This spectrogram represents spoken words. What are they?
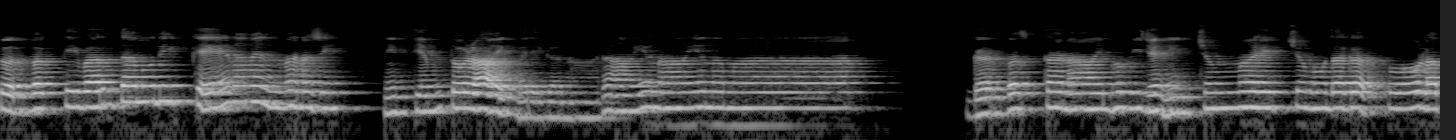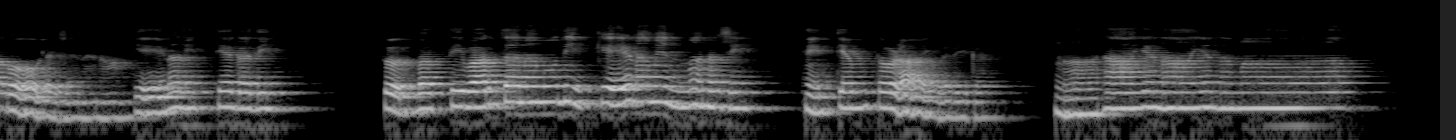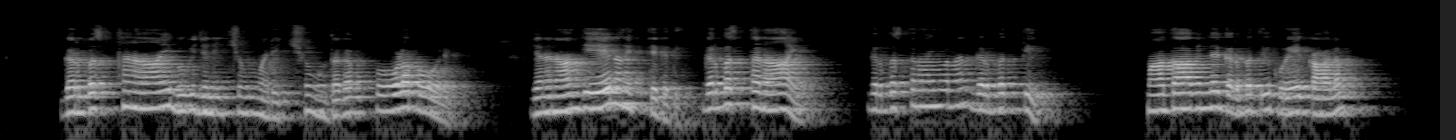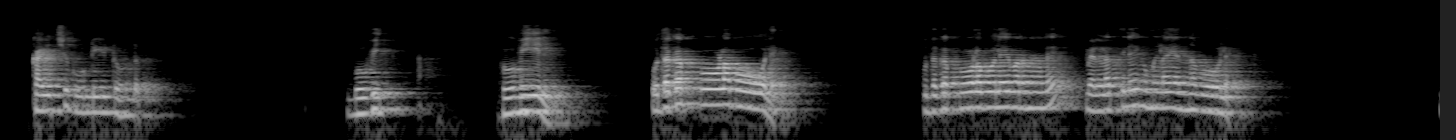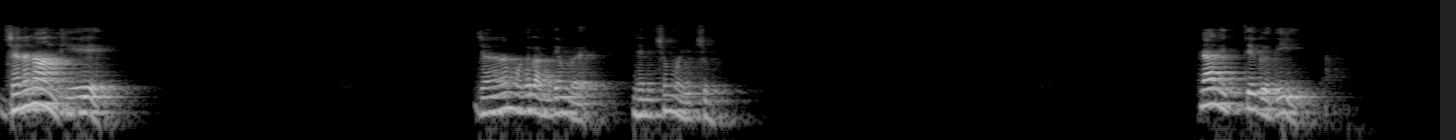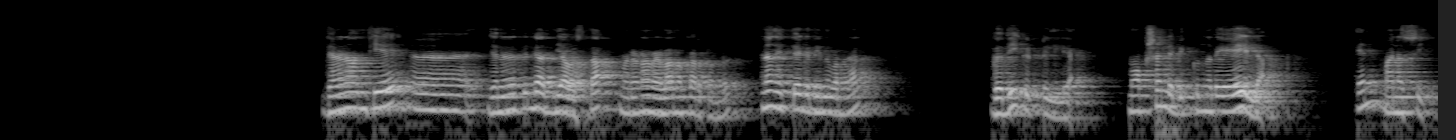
ത്വദ്ഭക്തി വർദ്ധമുദിക്കേണമെൻ മനസി നിത്യം തൊഴായി വരിക നാരായണായ നമ. ഗർഭസ്ഥനായി ഭുവി ജനിച്ചും മരിച്ചും ഉദകപ്പോള പോലെ ജനനാന്ത്യേന നിത്യഗതി. ദുർഭക്തി വർദ്ധനമുദിക്കേണമെൻ മനസ്സി. നിത്യം തൊഴായി വരിക നാരായണായ നമ. ഗർഭസ്ഥനായി ഭുവി ജനിച്ചും മരിച്ചും ഉദകപ്പോള പോലെ ജനനാന്ത്യേന നിത്യഗതി. ഗർഭസ്ഥനായി ഗർഭസ്ഥനായി എന്ന് പറഞ്ഞാൽ ഗർഭത്തിൽ. മാതാവിന്റെ ഗർഭത്തിൽ കുറെ കാലം കഴിച്ചു കൂട്ടിയിട്ടുണ്ട് ഭുവി ഭൂമിയിൽ. ഉദകപ്പോള പോലെ ഉദകപ്പോള പോലെ പറഞ്ഞാൽ വെള്ളത്തിലെ കുമിള എന്ന പോലെ. ജനനാന്ത്യേ ജനനം മുതൽ അന്ത്യം വരെ ജനിച്ചും മരിച്ചും. ഞാൻ നിത്യഗതി. ജനനാന്ത്യേ ജനനത്തിന്റെ അന്ത്യാവസ്ഥ മരണവേള എന്നൊക്കെ അർത്ഥമുണ്ട്. എന്നാ നിത്യഗതി എന്ന് പറഞ്ഞാൽ ഗതി കിട്ടില്ല. മോക്ഷം ലഭിക്കുന്നതേയില്ല. എൻ മനസ്സി.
